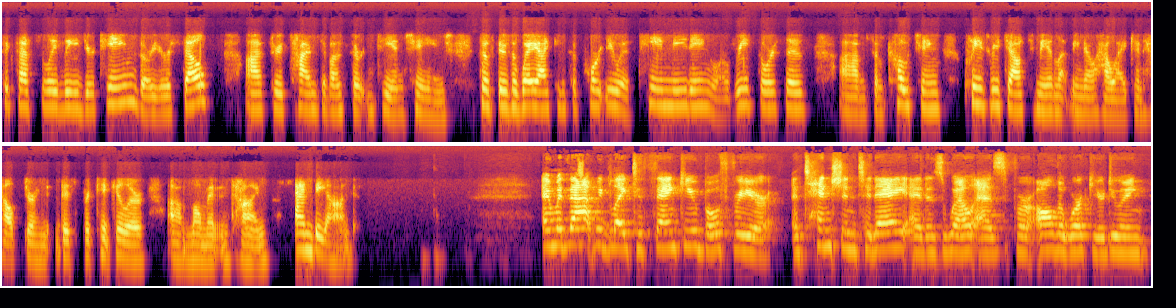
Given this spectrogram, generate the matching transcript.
successfully lead your teams or yourself uh, through times of uncertainty and change. So if there's a way I can support you, a team meeting or resources, um, some coaching, please reach out to me and let me know how I can help during this particular uh, moment in time and beyond. And with that, we'd like to thank you both for your attention today and as well as for all the work you're doing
